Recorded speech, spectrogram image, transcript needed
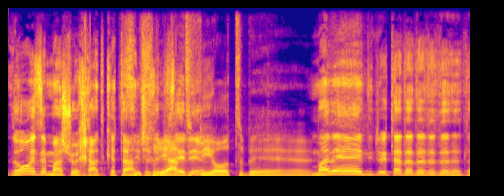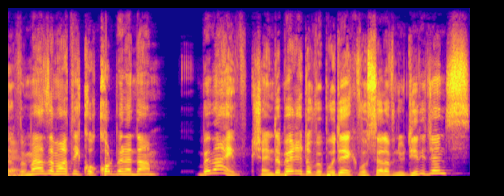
לא איזה משהו אחד קטן שזה ספריית בסדר. תביעות ב... מלא, טה טה טה טה טה טה. כן. ומאז אמרתי, כל בן אדם, ב live, כשאני מדבר איתו ובודק ועושה עליו due diligence,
